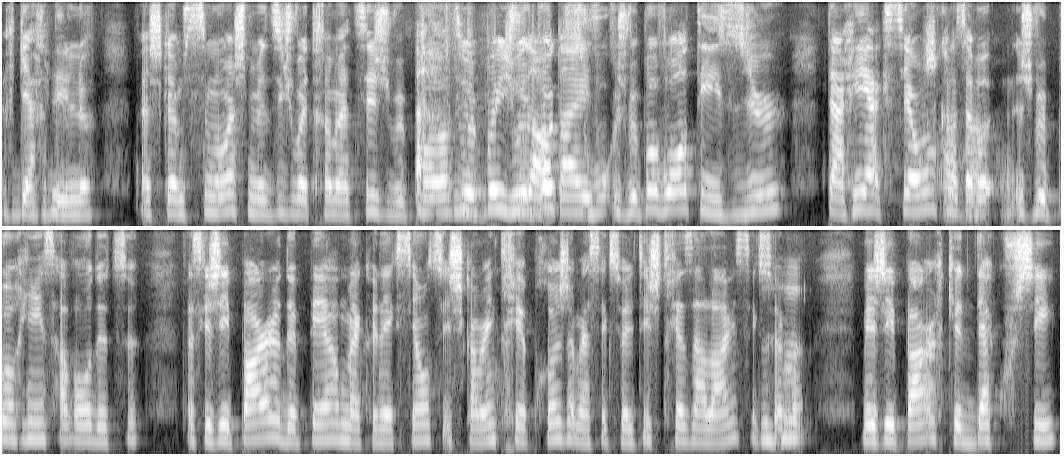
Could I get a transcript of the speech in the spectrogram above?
regarder là. Parce que comme si moi, je me dis que je vais être traumatisée, je veux pas... Tu veux pas y je jouer veux dans pas tu tête. je veux pas voir tes yeux, ta réaction Je quand ça va... Je veux pas rien savoir de ça. Parce que j'ai peur de perdre ma connexion. Tu sais, je suis quand même très proche de ma sexualité, je suis très à l'aise sexuellement. Mm-hmm. Mais j'ai peur que d'accoucher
